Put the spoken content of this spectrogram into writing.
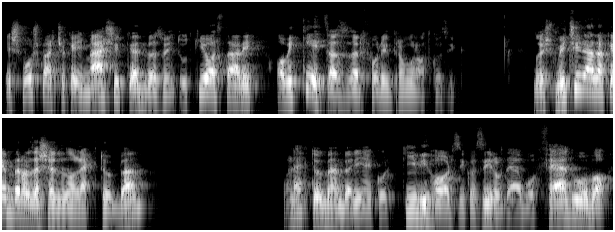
és most már csak egy másik kedvezményt tud kihasználni, ami 200 ezer forintra vonatkozik. Na és mit csinálnak ebben az esetben a legtöbben? A legtöbb ember ilyenkor kiviharzik az irodából feldúlva,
